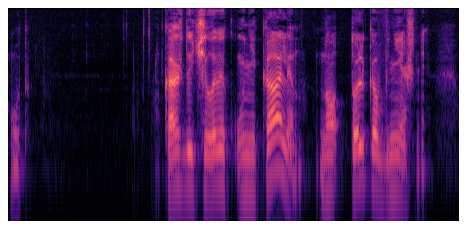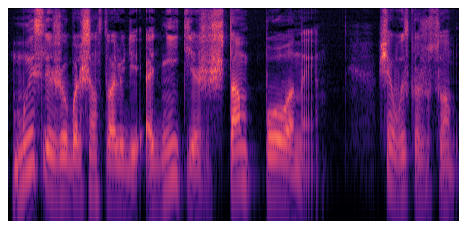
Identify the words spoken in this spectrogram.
Вот. Каждый человек уникален, но только внешне. Мысли же у большинства людей одни и те же, штампованные. Вообще выскажу вам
